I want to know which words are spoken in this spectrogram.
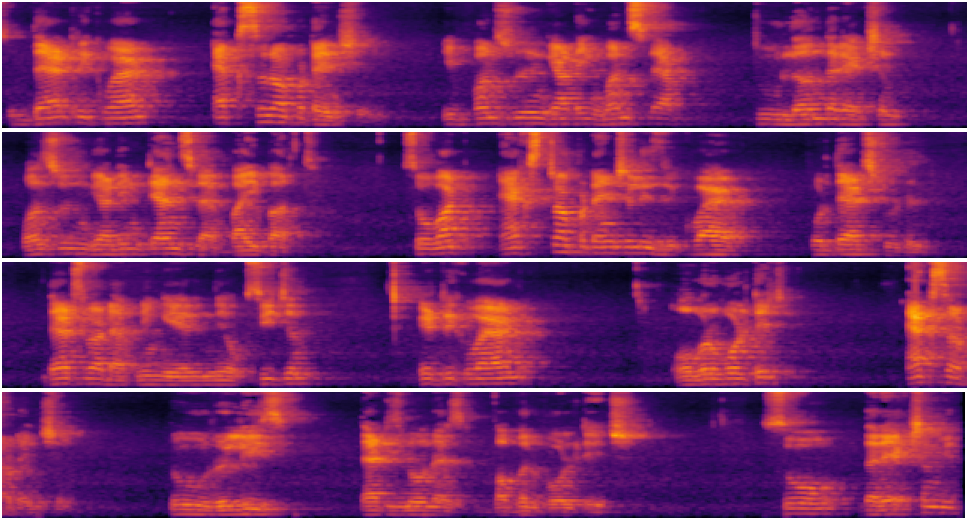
so that required extra potential if one student getting one slab to learn the reaction one student getting 10 slab by birth. So what extra potential is required for that student? That's what happening here in the oxygen. It required over voltage extra potential to release that is known as bubble voltage. So the reaction with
